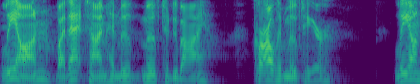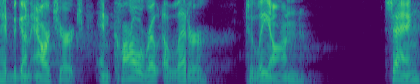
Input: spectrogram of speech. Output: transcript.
Leon, by that time, had moved, moved to Dubai. Carl had moved here. Leon had begun our church, and Carl wrote a letter to Leon saying,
